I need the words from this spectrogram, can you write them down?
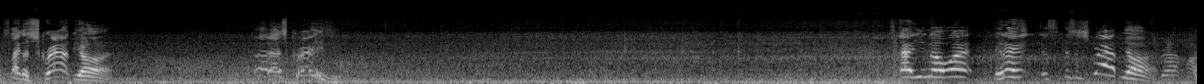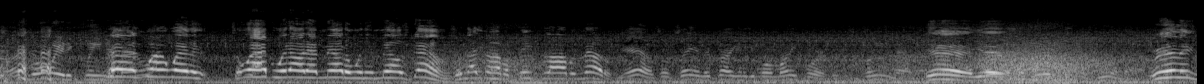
It's like a scrap yard. Oh, that's crazy. Hey, you know what? It ain't, it's, it's a scrap yard. Scrap pile. That's one way to clean it. That's one way to. So what happened with all that metal when it melts down? So now you're gonna have a big blob of metal. Yeah, that's what I'm saying. They're probably gonna get more money for it. 'cause It's clean now. Yeah, yeah. I've heard people doing that. Really?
